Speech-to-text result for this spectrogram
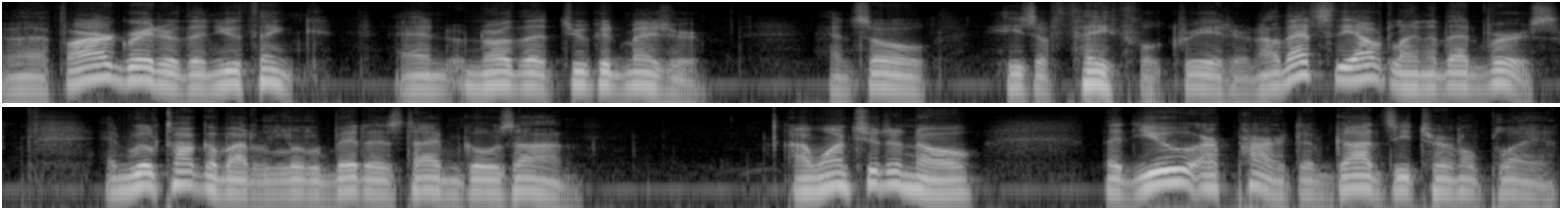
uh, far greater than you think, and nor that you could measure. And so He's a faithful Creator. Now, that's the outline of that verse, and we'll talk about it a little bit as time goes on. I want you to know that you are part of God's eternal plan,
